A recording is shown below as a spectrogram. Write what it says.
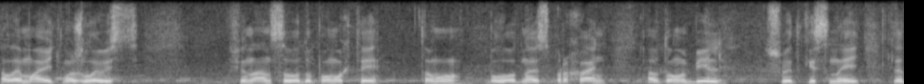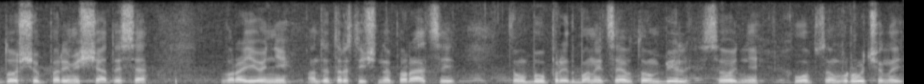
але мають можливість фінансово допомогти. Тому було одне з прохань автомобіль швидкісний для того, щоб переміщатися в районі антитерористичної операції. Тому був придбаний цей автомобіль. Сьогодні хлопцям вручений,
